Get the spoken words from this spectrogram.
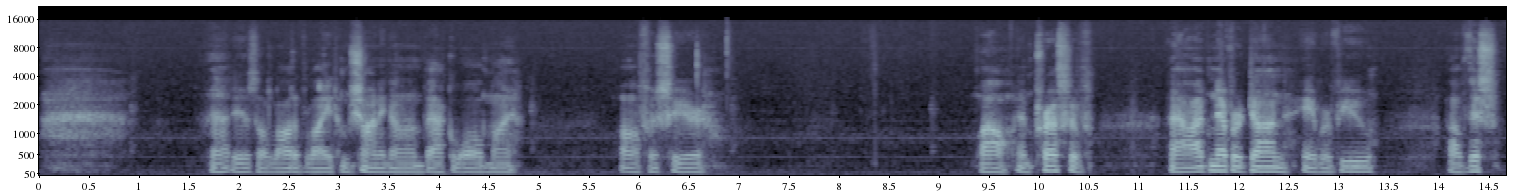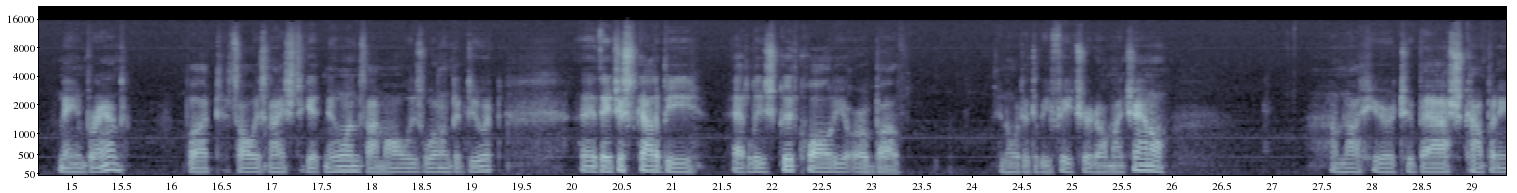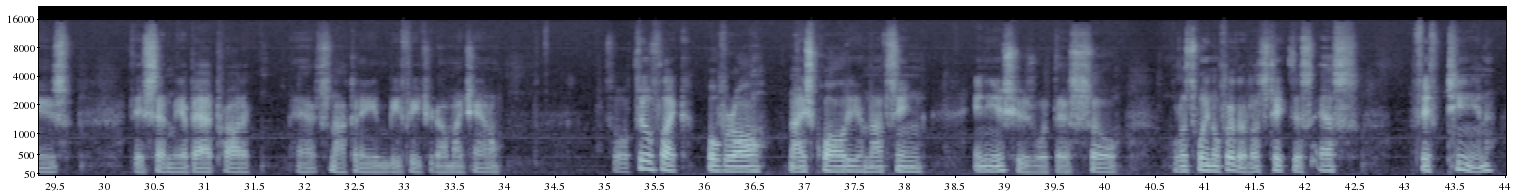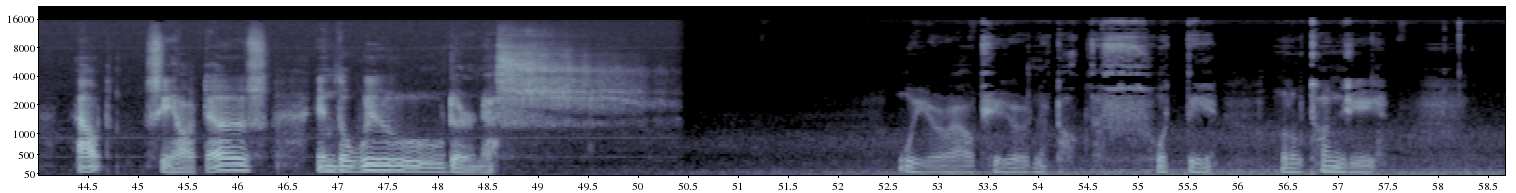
that is a lot of light. I'm shining on the back wall of my office here. Wow, impressive now I've never done a review of this name brand, but it's always nice to get new ones. I'm always willing to do it. Uh, they just got to be at least good quality or above in order to be featured on my channel. I'm not here to bash companies. they send me a bad product, and it's not going to even be featured on my channel. So it feels like overall nice quality. I'm not seeing any issues with this. So let's wait no further. Let's take this S15 out, see how it does in the wilderness. We are out here in the darkness with the little Tunji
